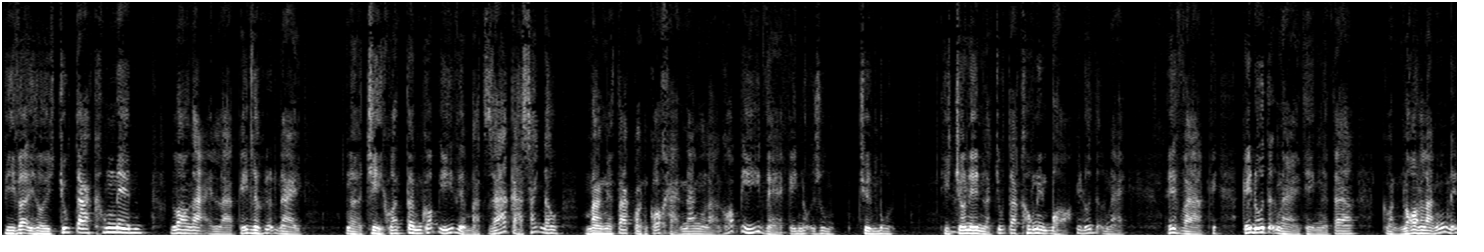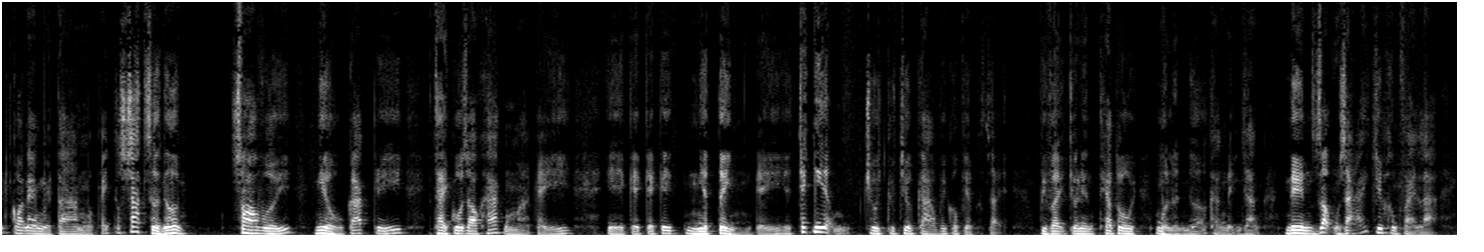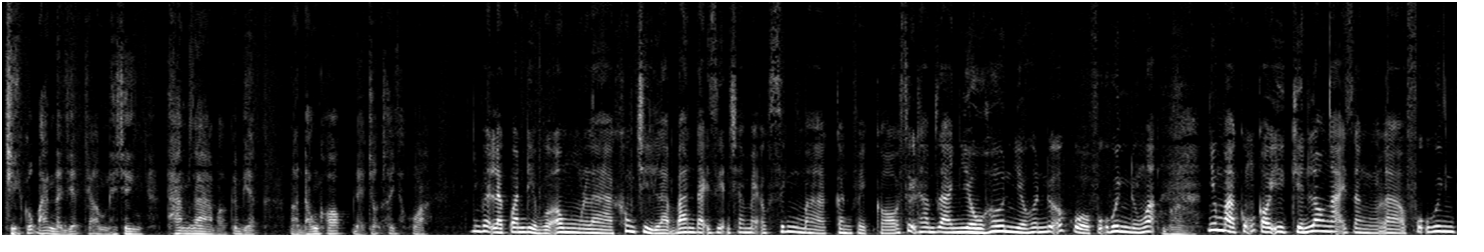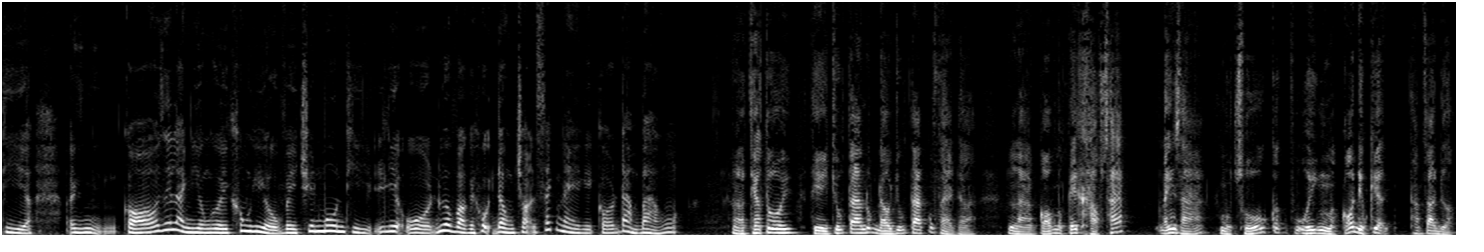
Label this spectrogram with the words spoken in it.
Vì vậy rồi chúng ta không nên lo ngại là cái lực lượng này ờ, chỉ quan tâm góp ý về mặt giá cả sách đâu mà người ta còn có khả năng là góp ý về cái nội dung chuyên môn. Thì cho nên là chúng ta không nên bỏ cái đối tượng này. Thế và cái cái đối tượng này thì người ta còn lo lắng đến con em người ta một cách sát sườn hơn so với nhiều các cái thầy cô giáo khác mà cái cái cái cái, cái nhiệt tình cái trách nhiệm chưa chưa cao với công việc dạy vì vậy cho nên theo tôi một lần nữa khẳng định rằng nên rộng rãi chứ không phải là chỉ có ban đại diện cho học sinh tham gia vào cái việc là đóng góp để chọn sách giáo khoa. Như vậy là quan điểm của ông là không chỉ là ban đại diện cha mẹ học sinh mà cần phải có sự tham gia nhiều hơn, nhiều hơn nữa của phụ huynh đúng không ạ? Vâng. Nhưng mà cũng có ý kiến lo ngại rằng là phụ huynh thì ờ, có rất là nhiều người không hiểu về chuyên môn thì liệu đưa vào cái hội đồng chọn sách này có đảm bảo không ạ? À, theo tôi thì chúng ta lúc đầu chúng ta cũng phải là là có một cái khảo sát đánh giá một số các phụ huynh mà có điều kiện tham gia được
